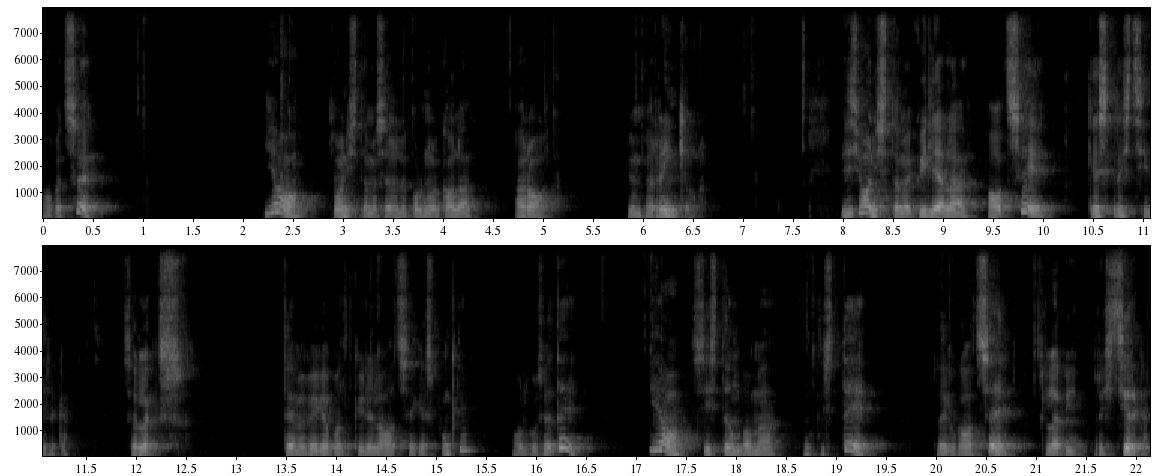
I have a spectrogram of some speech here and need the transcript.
abc ja joonistame sellele kolmnurgale ära ümber ringjoone ja siis joonistame küljele AC keskrist sirge. selleks teeme kõigepealt küljele AC keskpunkti, olgu see D, ja siis tõmbame punktist D lõiguga AC läbi ristsirge.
